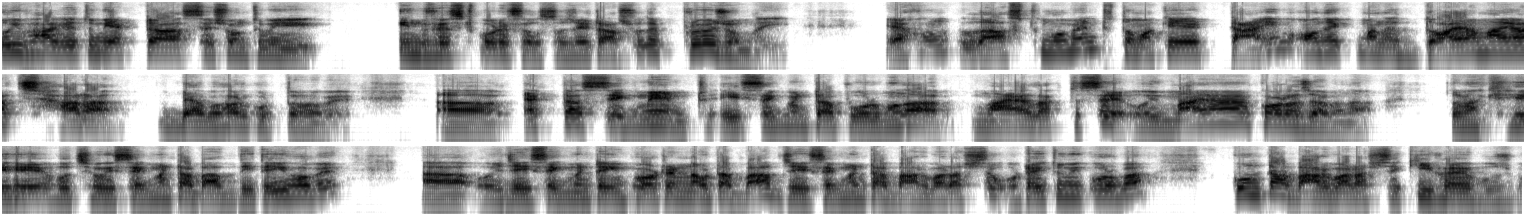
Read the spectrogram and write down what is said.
ওই ভাগে তুমি একটা সেশন তুমি ইনভেস্ট করে ফেলছো, যেটা আসলে প্রয়োজন নাই। এখন লাস্ট মোমেন্ট তোমাকে টাইম অনেক মানে দয়া মায়া ছাড়া ব্যবহার করতে হবে। একটা সেগমেন্ট এই সেগমেন্টটা পড়ব না, মায়া লাগতেছে, ওই মায়া করা যাবে না। তোমাকে হচ্ছে ওই সেগমেন্টটা বাদ দিতেই হবে। ওই যেই সেগমেন্টটা ইম্পর্টেন্ট না, ওটা বাদ, যেই সেগমেন্টটা বারবার আসছে, ওটাই তুমি করবা। কোনটা বারবার আসছে, কীভাবে বুঝব?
